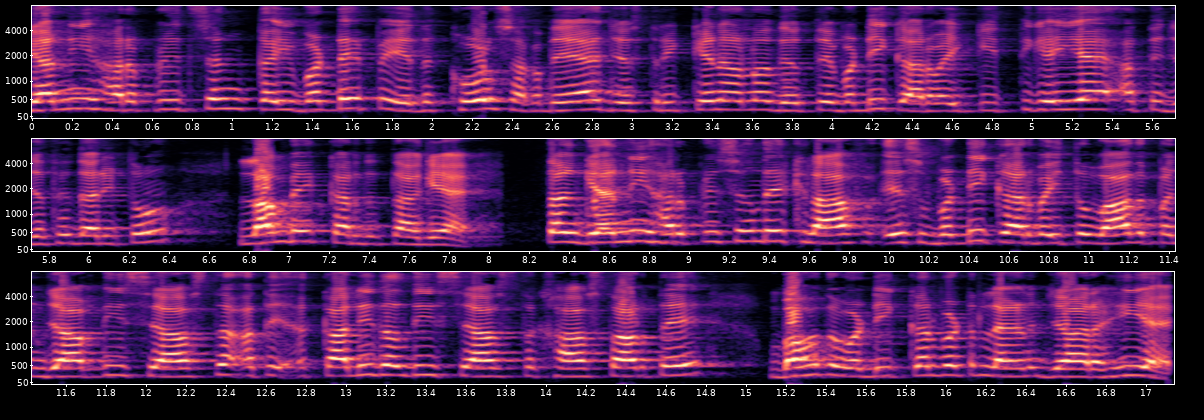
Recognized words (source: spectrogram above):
ਗਿਆਨੀ ਹਰਪ੍ਰੀਤ ਸਿੰਘ ਕਈ ਵੱਡੇ ਭੇਦ ਖੋਲ ਸਕਦੇ ਆ, ਜਿਸ ਤਰੀਕੇ ਨਾਲ ਉਹਨਾਂ ਦੇ ਉੱਤੇ ਵੱਡੀ ਕਾਰਵਾਈ ਕੀਤੀ ਗਈ ਹੈ ਅਤੇ ਜਥੇਦਾਰੀ ਤੋਂ ਲਾਂਭੇ ਕਰ ਦਿੱਤਾ ਗਿਆ ਹੈ। ਤਾਂ ਗਿਆਨੀ ਹਰਪ੍ਰੀਤ ਸਿੰਘ ਦੇ ਖਿਲਾਫ ਇਸ ਵੱਡੀ ਕਾਰਵਾਈ ਤੋਂ ਬਾਅਦ ਪੰਜਾਬ ਦੀ ਸਿਆਸਤ ਅਤੇ ਅਕਾਲੀ ਦਲ ਦੀ ਸਿਆਸਤ ਖਾਸ ਤੌਰ ਤੇ ਬਹੁਤ ਵੱਡੀ ਕਰਵਟ ਲੈਣ ਜਾ ਰਹੀ ਹੈ।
